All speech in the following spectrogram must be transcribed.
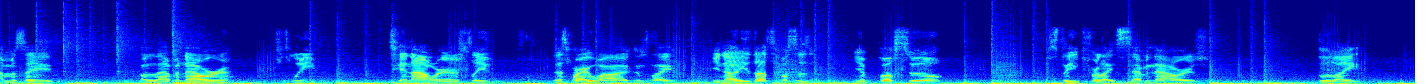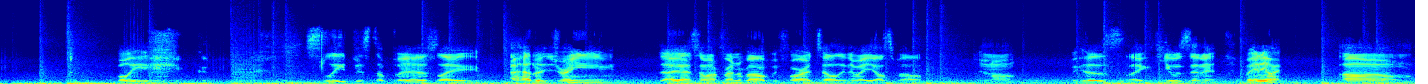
I'm gonna say, eleven hour sleep, ten hour sleep. That's probably why, cause like you know you're not supposed to. You're supposed to sleep for like seven hours, but like, boy. sleep is the best. Like I had a dream that I gotta tell my friend about before I tell anybody else about. You know, because like he was in it. But anyway, um,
